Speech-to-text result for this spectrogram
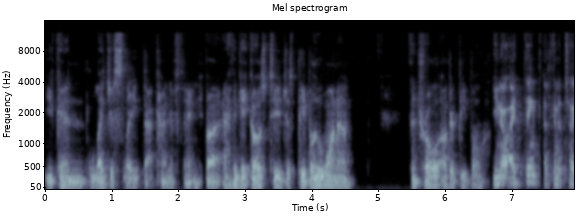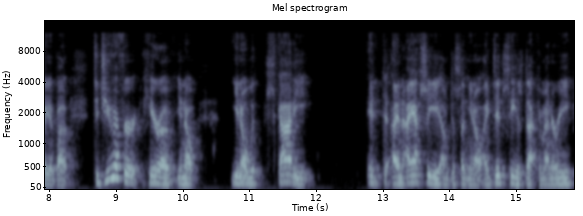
you can legislate that kind of thing. But i think it goes to just people who want to control other people. You know, I think I was going to tell you about. Did you ever hear of you know, you know, with Scotty? It and I actually, I'm just letting you know, I did see his documentary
